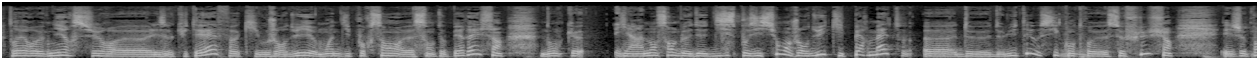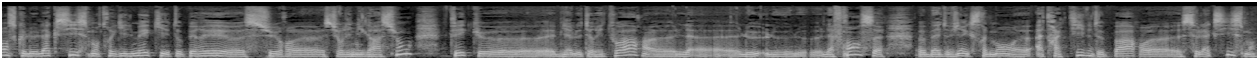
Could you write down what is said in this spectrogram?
Je voudrais revenir sur les OQTF qui aujourd'hui, moins de 10% sont opérés. Donc, euh, il y a un ensemble de dispositions aujourd'hui qui permettent euh, de, lutter aussi contre mmh. ce flux. Et je pense que le laxisme, entre guillemets, qui est opéré euh, sur, euh, sur l'immigration fait que eh bien, le territoire, la, le, la, France, bah, devient extrêmement attractive de par ce laxisme.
